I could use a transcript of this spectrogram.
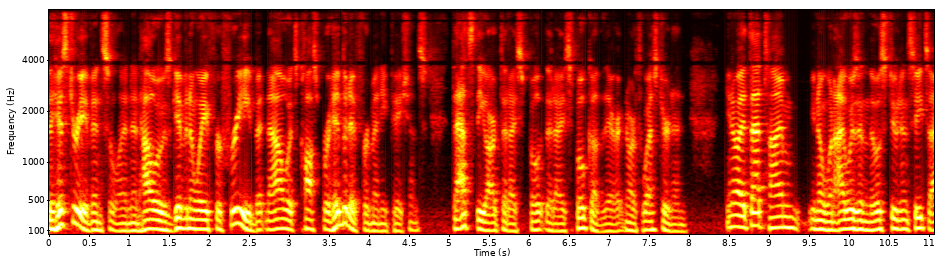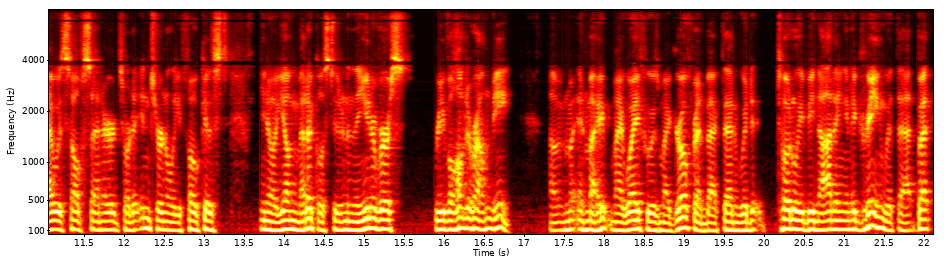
the history of insulin and how it was given away for free, but now it's cost prohibitive for many patients. That's the art that I spoke that I spoke of there at Northwestern. And you know, at that time, you know, when I was in those student seats, I was self-centered, sort of internally focused, you know, a young medical student, and the universe revolved around me. Um, and my my wife, who was my girlfriend back then, would totally be nodding and agreeing with that. But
